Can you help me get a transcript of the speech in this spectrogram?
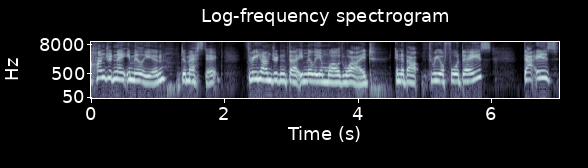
180 million domestic, 330 million worldwide in about three or four days. That is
